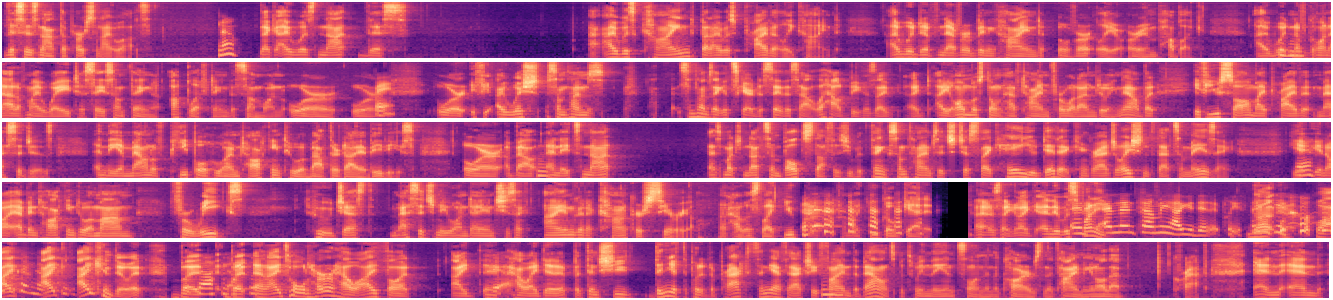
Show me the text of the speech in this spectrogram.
this is not the person I was. No. Like I was not this. I was kind, but I was privately kind. I would have never been kind overtly or in public. I wouldn't mm-hmm. have gone out of my way to say something uplifting to someone or or Right. or if you, I wish sometimes sometimes I get scared to say this out loud because I, I I almost don't have time for what I'm doing now. But if you saw my private messages and the amount of people who I'm talking to about their diabetes or about mm. and it's not as much nuts and bolts stuff as you would think. Sometimes it's just like, hey, you did it. Congratulations. That's amazing. You, Yeah. you know, I've been talking to a mom for weeks who just messaged me one day and she's like, I am going to conquer cereal. And I was like, you, I'm like, you go get it. I was like, like, and it was And, funny. and then tell me how you did it, please. No, Thank you. well, I, I, I can do it, but, I know. but, and I told her how I thought I, Yeah. how I did it, but then she, then you have to put it into practice. Then you have to actually Mm-hmm. find the balance between the insulin and the carbs and the timing and all that crap. And, and,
